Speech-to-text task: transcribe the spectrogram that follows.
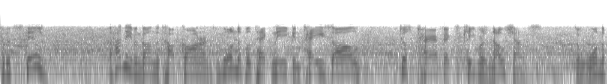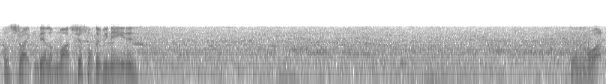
but it's still, it hasn't even gone the top corner. It's wonderful technique and pace, all just perfect. Keeper's no chance. It's a wonderful strike from Dylan Watts, just what we needed. Dylan Watts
